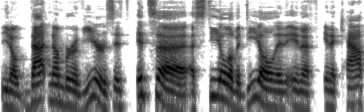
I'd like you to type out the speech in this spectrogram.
you know that number of years, it, it's a, a steal of a deal in, in a in a cap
